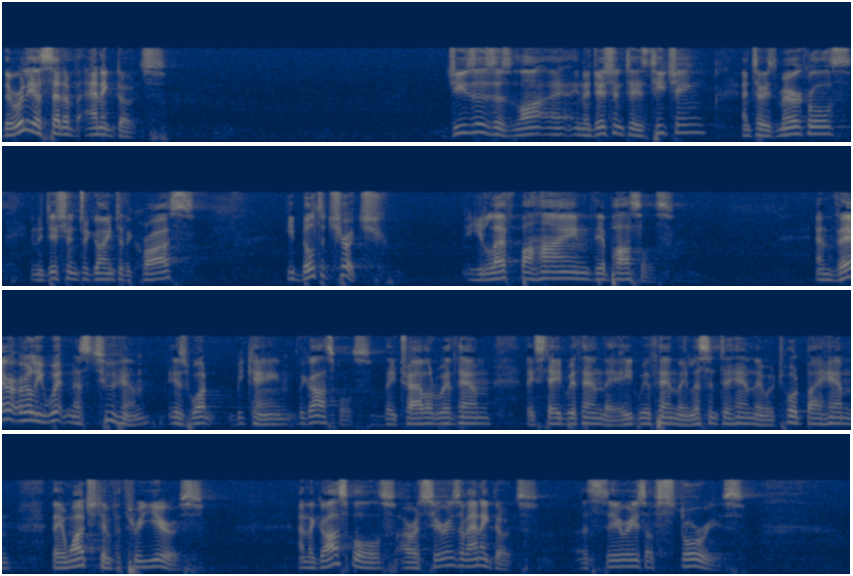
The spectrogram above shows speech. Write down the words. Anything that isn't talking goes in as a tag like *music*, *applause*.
They're really a set of anecdotes. Jesus is, in addition to his teaching and to his miracles, in addition to going to the cross, he built a church. He left behind the apostles. And their early witness to him is what became the Gospels. They traveled with him, they stayed with him, they ate with him, they listened to him, they were taught by him, they watched him for three years. And the Gospels are a series of anecdotes, a series of stories.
